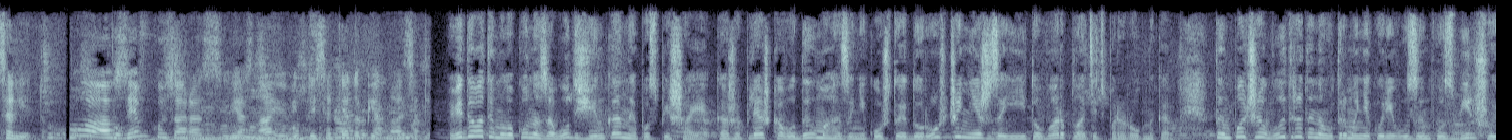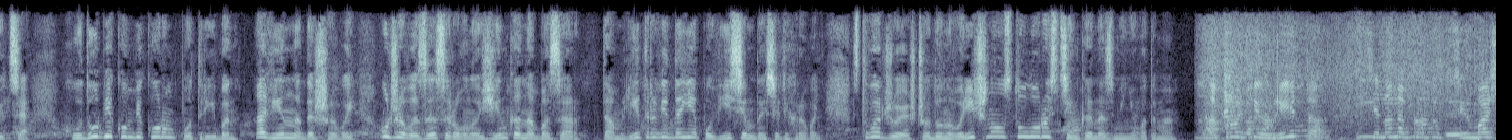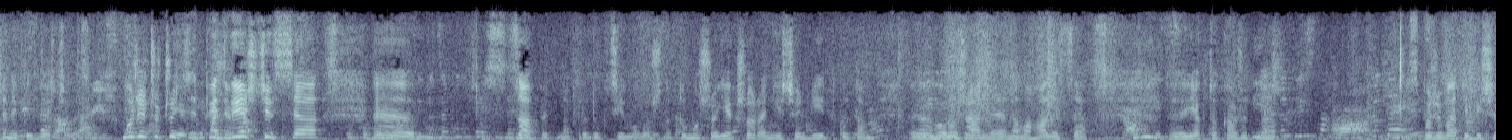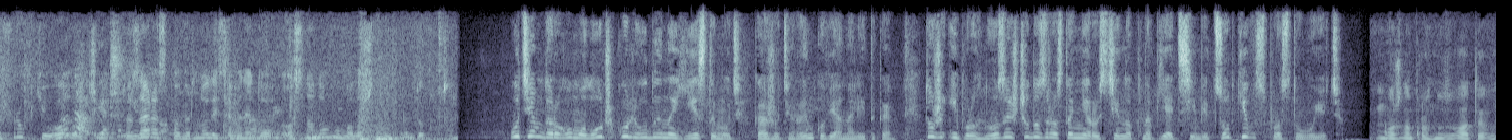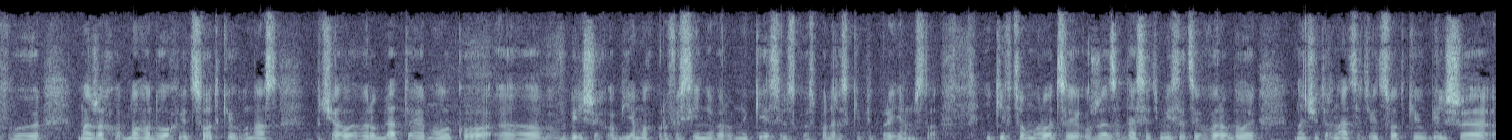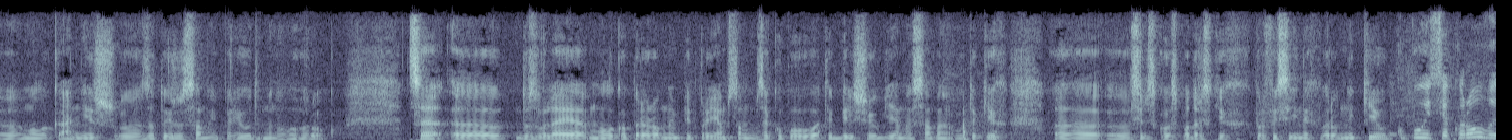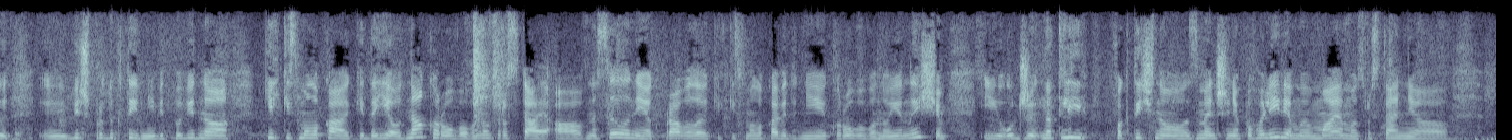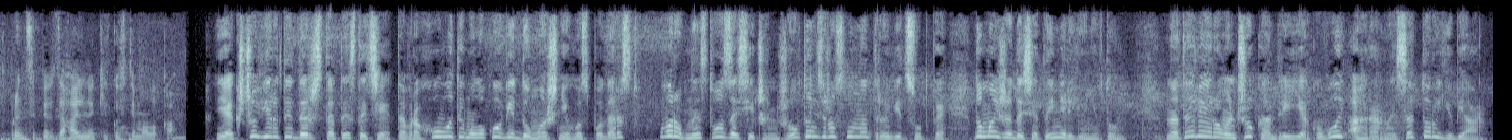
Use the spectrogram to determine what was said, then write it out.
Це літо. Ну, а взимку зараз я знаю від 10 до 15. Віддавати молоко на завод жінка не поспішає. Каже, пляшка води в магазині коштує дорожче, ніж за її товар платять переробники. Тим паче витрати на утримання корів узимку збільшуються. Худобі комбікорм потрібен, а він не дешевий. Отже, везе сировину жінка на базар. Там літр віддає по 8-10 гривень. Стверджує, що до новорічного столу розцінки не змінюватиме. Напротив літа ціна на продукцію майже не підвищилася. Може, чуть-чуть підвищився е, запит на продукцію молочну, тому що якщо раніше влітку там е, горожани намагалися, е, як то кажуть, на споживати більше фруктів, овочів, то зараз повернулися вони до основного молочного продукту. Утім, дорогу молочку люди не їстимуть, кажуть ринкові аналітики. Тож і прогнози щодо зростання розцінок на 5-7% спростовують. Можна прогнозувати в межах 1-2%. У нас почали виробляти молоко е, в більших об'ємах професійні виробники, сільськогосподарські підприємства, які в цьому році вже за 10 місяців виробили на 14% більше е, молока, ніж е, за той же самий період минулого року. Це е, дозволяє молокопереробним підприємствам закуповувати більші об'єми саме у таких е, е, сільськогосподарських професійних виробників, Купуються корови е, більш продуктивні. Відповідно, кількість молока, яке дає одна корова, воно зростає. А в населенні, як правило, кількість молока від однієї корови воно є нижчим. І отже, на тлі фактично зменшення поголів'я ми маємо зростання в принципі в загальної кількості молока. Якщо вірити держстатистиці та враховувати молоко від домашніх господарств, виробництво за січень-жовтень зросло на 3% до майже 10 мільйонів тонн. Наталія Романчук, Андрій Ярковой, аграрний сектор ЮБІАР.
